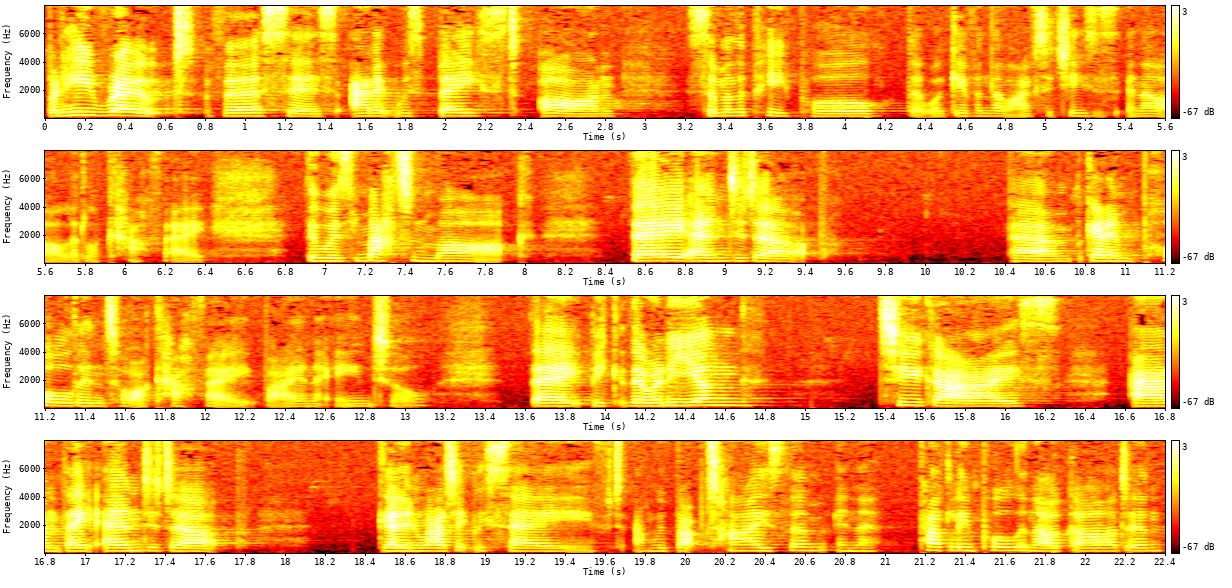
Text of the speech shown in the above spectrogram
but he wrote verses, and it was based on some of the people that were given their lives to Jesus in our little cafe. There was Matt and Mark. They ended up um, getting pulled into our cafe by an angel. They, they were only young two guys, and they ended up getting radically saved, and we baptized them in a paddling pool in our garden.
